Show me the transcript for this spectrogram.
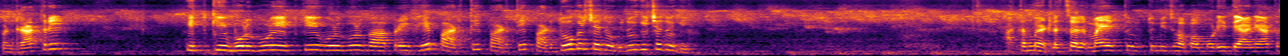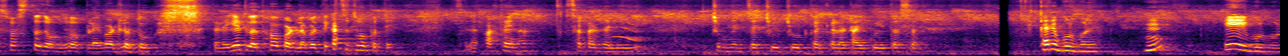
पण रात्री इतकी बुळबुळ इतकी बुळबुळ बापरे हे पाडते पाडते पाड दोघीच्या दोघी दोघीच्या दोघी. आता म्हटलं चल माहीत तू तुम्ही झोपा मोडी ते आणि आता स्वस्त जाऊन झोपलाय म्हटलं तू. त्याला घेतलं थो पडलं पण ते कसं झोपते? चला आता आहे ना सकाळ झाली. चिमण्यांचा चिवचिवट कलकलाट ऐकू येत असं. का रे बुळबुळे? ए बुळबुळ.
